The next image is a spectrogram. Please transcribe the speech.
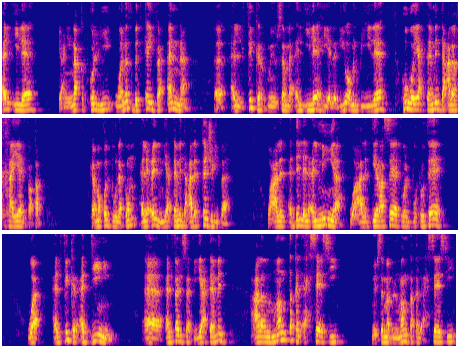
الإله يعني نقد كلي ونثبت كيف أن آه، الفكر ما يسمى الإلهي الذي يؤمن بإله هو يعتمد على الخيال فقط. كما قلت لكم العلم يعتمد على التجربة وعلى الأدلة العلمية وعلى الدراسات والبحوثات. والفكر الديني آه، الفلسفي يعتمد على المنطق الإحساسي ما يسمى بالمنطق الإحساسي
